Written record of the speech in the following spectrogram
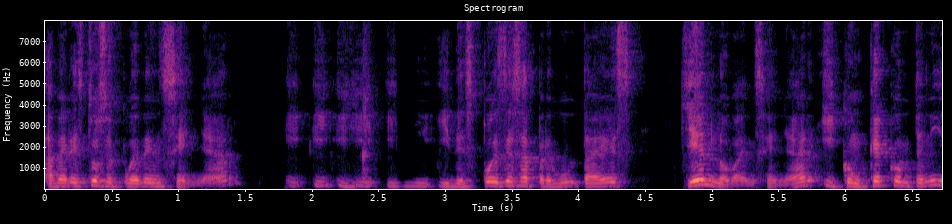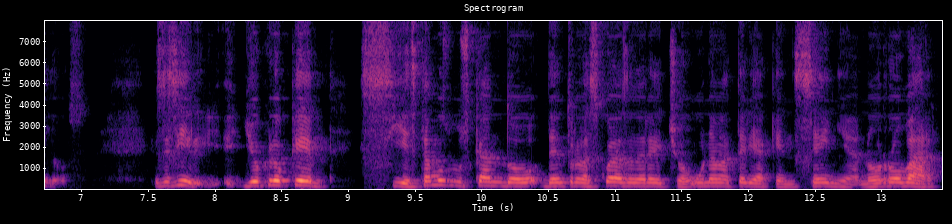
a ver, ¿esto se puede enseñar? Y, después de esa pregunta es, ¿quién lo va a enseñar y con qué contenidos? Es decir, yo creo que si estamos buscando dentro de las escuelas de derecho una materia que enseña a no robar,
